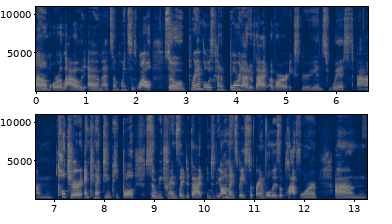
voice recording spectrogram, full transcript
um, or allowed um, at some points as well. So Bramble was kind of born out of that, of our experience with um, culture and connecting people. So we translated that into the online space. So Bramble is a platform um,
